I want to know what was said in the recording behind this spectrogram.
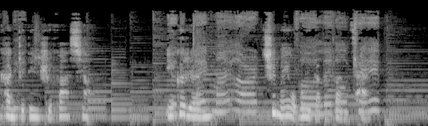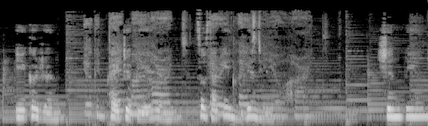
看着电视发笑，一个人。吃没有味道的饭菜，一个人陪着别人坐在电影院里，身边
